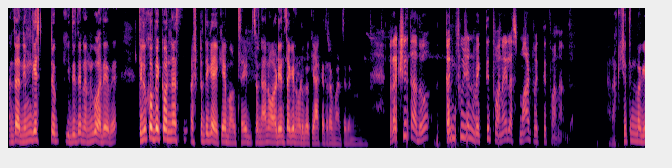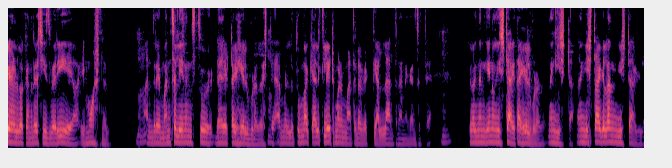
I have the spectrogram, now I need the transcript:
ಅಂತ ನಿಮ್ಗೆಷ್ಟು ಇದಿದೆ ನನಗೂ ಅದೇ ಇದೆ ತಿಳ್ಕೊಬೇಕು ಅನ್ನೋ ಅಷ್ಟೊತ್ತಿಗೆ ಐ ಕೇಮ್ ಔಟ್ಸೈಡ್ ಸೊ ನಾನು ಆಡಿಯನ್ಸ್ ಆಗಿ ನೋಡ್ಬೇಕು ಯಾಕೆ ಥರ ಮಾಡ್ತಿದ್ದೆ ನಾನು. ರಕ್ಷಿತ್ ಅದು ಕನ್ಫ್ಯೂಷನ್ ವ್ಯಕ್ತಿತ್ವನ ಇಲ್ಲ ಸ್ಮಾರ್ಟ್ ವ್ಯಕ್ತಿತ್ವನ ಅಂತ ರಕ್ಷಿತನ್ ಬಗ್ಗೆ ಹೇಳ್ಬೇಕಂದ್ರೆ ಶಿ ಇಸ್ ವೆರಿ ಇಮೋಷ್ನಲ್. ಅಂದ್ರೆ ಮನ್ಸಲ್ಲಿ ಏನನ್ಸ್ತು ಡೈರೆಕ್ಟ್ ಆಗಿ ಹೇಳ್ಬಿಡೋದು ಅಷ್ಟೇ. ಆಮೇಲೆ ತುಂಬಾ ಕ್ಯಾಲ್ಕುಲೇಟ್ ಮಾಡಿ ಮಾತಾಡೋ ವ್ಯಕ್ತಿ ಅಲ್ಲ ಅಂತ ನನಗನ್ಸುತ್ತೆ. ಇವಾಗ ನನಗೇನೋ ಇಷ್ಟ ಆಯ್ತಾ ಹೇಳ್ಬಿಡೋದು. ನಂಗೆ ಇಷ್ಟ. ನಂಗೆ ಇಷ್ಟ ಆಗಿಲ್ಲ ನಂಗೆ ಇಷ್ಟ ಆಗಿಲ್ಲ.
